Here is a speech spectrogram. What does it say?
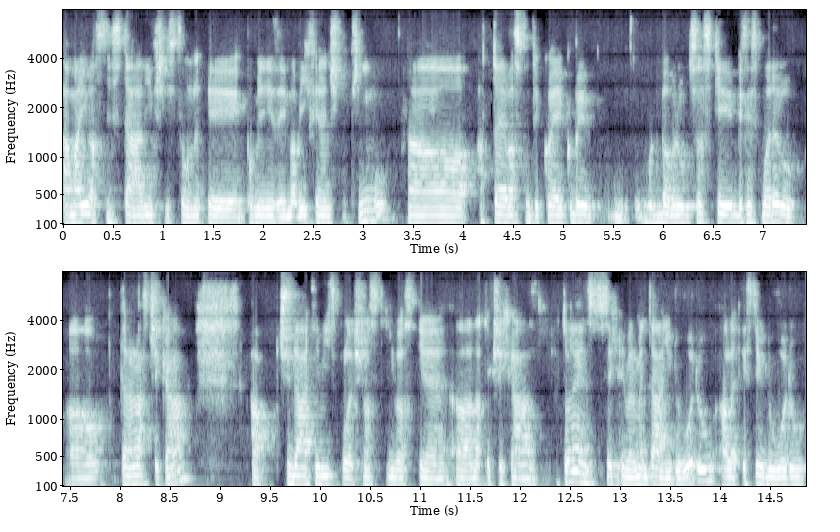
a mají vlastně stálý přísun i poměrně zajímavých finančních příjmů. A to je vlastně takové jakoby hudba budoucnosti business modelu, která nás čeká a čím dál tím víc společností vlastně na to přichází. A to nejen z těch environmentálních důvodů, ale i z těch důvodů,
